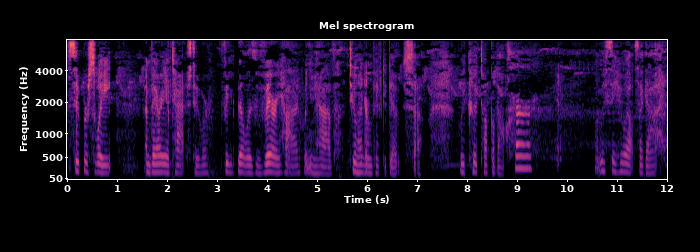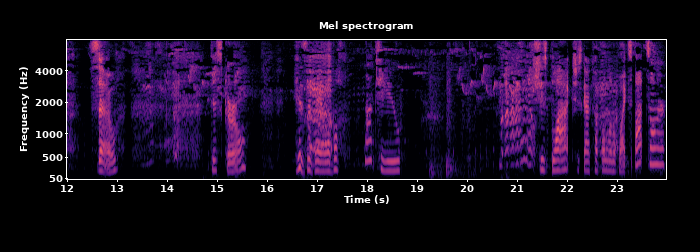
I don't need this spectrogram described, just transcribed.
super sweet. I'm very attached to her. Feed bill is very high when you have 250 goats. So we could talk about her. Let me see who else I got. So, this girl is available. Not you. She's black. She's got a couple little white spots on her.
